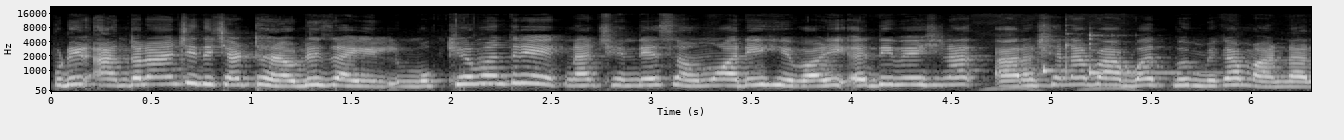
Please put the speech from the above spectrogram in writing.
पुढील आंदोलनाची दिशा ठरवली जाईल. मुख्यमंत्री एकनाथ शिंदे सोमवारी हिवाळी अधिवेशनात आरक्षणाबाबत भूमिका मांडणार.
